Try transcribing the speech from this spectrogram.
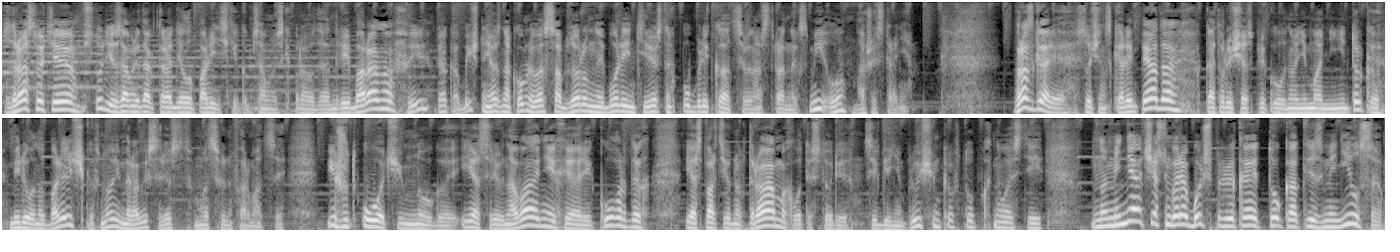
Здравствуйте. В студии замредактора отдела политики комсомольской правды Андрей Баранов. И, как обычно, я знакомлю вас с обзором наиболее интересных публикаций в иностранных СМИ о нашей стране. В разгаре Сочинская Олимпиада, которая сейчас прикована внимание не только миллионов болельщиков, но и мировых средств массовой информации. Пишут очень много и о соревнованиях, и о рекордах, и о спортивных драмах. Вот история с Евгением Плющенко в топах новостей. Но меня, честно говоря, больше привлекает то, как изменился,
